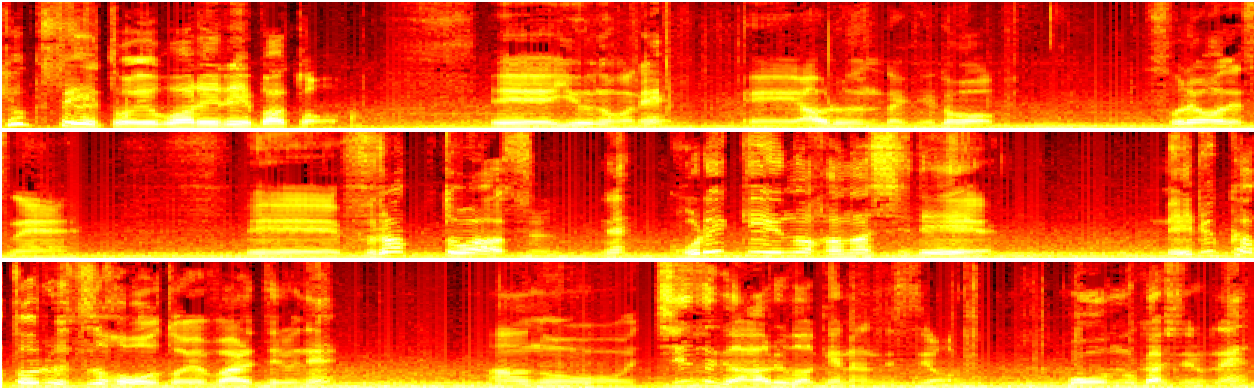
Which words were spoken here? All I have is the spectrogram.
極星と呼ばれればと、えー、いうのがね、えー、あるんだけど、それはですね、えー、フラットアース、ね、これ系の話で、メルカトル図法と呼ばれてるね、あの地図があるわけなんですよ。大昔のね、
